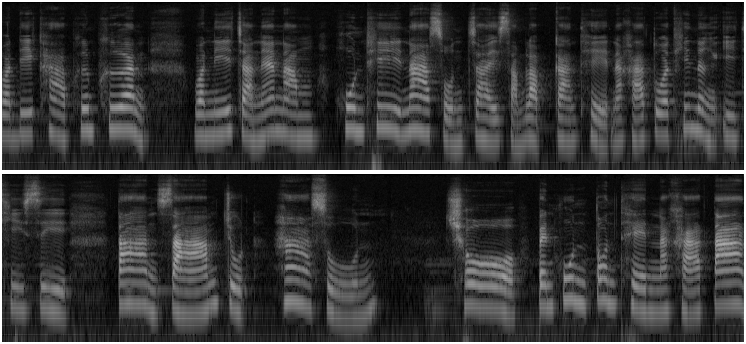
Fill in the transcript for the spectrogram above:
วัสดีค่ะเพื่อนๆ วันนี้จะแนะนำหุ้นที่น่าสนใจสำหรับการเทรดนะคะ ตัวที่ 1 ETC ต้าน 3.50 โชว์เป็นหุ้นต้นเทนนะคะ ต้าน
